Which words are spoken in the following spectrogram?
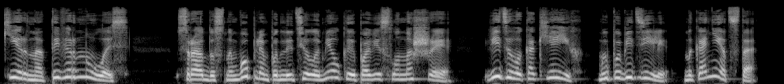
«Кирна, ты вернулась!» С радостным воплем подлетела мелко и повисла на шее. «Видела, как я их! Мы победили! Наконец-то!»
